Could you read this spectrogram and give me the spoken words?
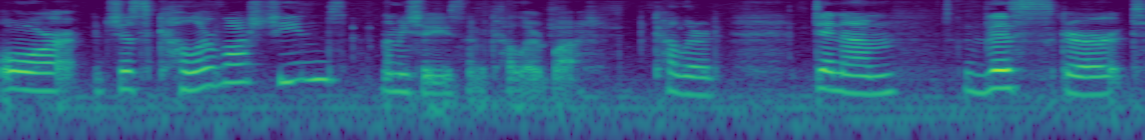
or just color wash jeans. Let me show you some color wash, colored denim. This skirt.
